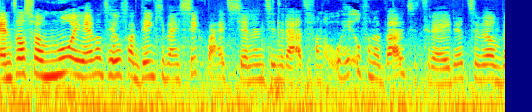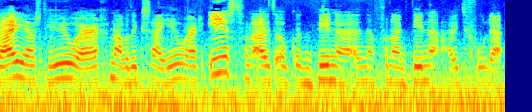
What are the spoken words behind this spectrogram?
En het was wel mooi, hè? want heel vaak denk je bij een zichtbaarheidschallenge inderdaad van oh, heel veel naar buiten treden. Terwijl wij juist heel erg, nou wat ik zei, heel erg eerst vanuit ook het binnen en vanuit binnen uitvoelen.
